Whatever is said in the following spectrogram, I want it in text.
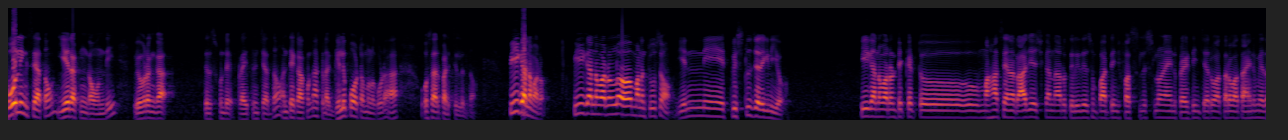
పోలింగ్ శాతం ఏ రకంగా ఉంది వివరంగా తెలుసుకునే ప్రయత్నం చేద్దాం. అంతేకాకుండా అక్కడ గెలుపోవటంలో కూడా ఒకసారి పరిశీలిద్దాం. పి గన్నవరం. పి గన్నవరంలో మనం చూసాం ఎన్ని ట్విస్టులు జరిగినాయో. పి గన్నవరం టికెట్ మహాసేన రాజేష్ అన్నారు తెలుగుదేశం పార్టీ నుంచి ఫస్ట్ లిస్ట్లో ఆయన ప్రకటించారు. ఆ తర్వాత ఆయన మీద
